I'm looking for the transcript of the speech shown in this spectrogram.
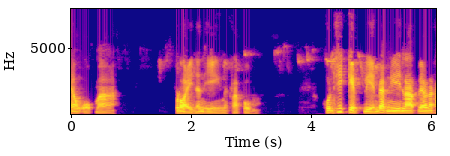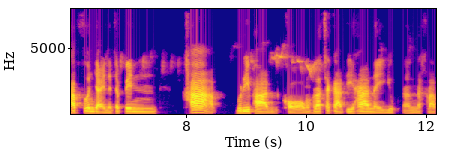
เอาออกมาปล่อยนั่นเองนะครับผม คนที่เก็บเหรียญแบบนี้แล้วนะครับ ส่วนใหญ่เนี่ยจะเป็นค่า บริพารของรัชกาลที่ห้าในยุคนั้นนะครับ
